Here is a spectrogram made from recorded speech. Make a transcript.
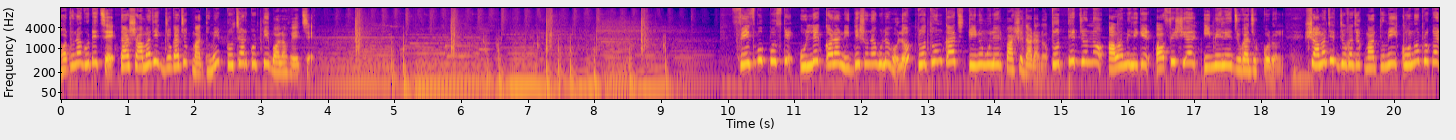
ঘটনা ঘটেছে, তা সামাজিক যোগাযোগ মাধ্যমে প্রচার করতে বলা হয়েছে। ফেসবুক পোস্টে উল্লেখ করা নির্দেশনাগুলো হলো, প্রথম কাজ তৃণমূলের পাশে দাঁড়ানো, তথ্যের জন্য আওয়ামী লীগের অফিসিয়াল ইমেলে যোগাযোগ করুন। সামাজিক যোগাযোগ মাধ্যমে কোনো প্রকার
